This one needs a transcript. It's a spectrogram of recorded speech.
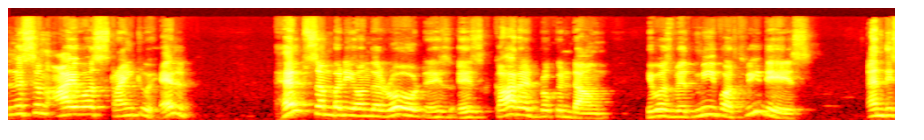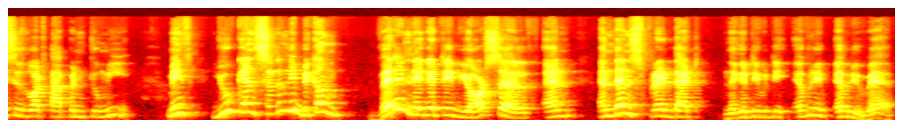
listen, I was trying to help help somebody on the road. His his car had broken down. He was with me for three days, and this is what happened to me. Means you can suddenly become very negative yourself and and then spread that negativity every everywhere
